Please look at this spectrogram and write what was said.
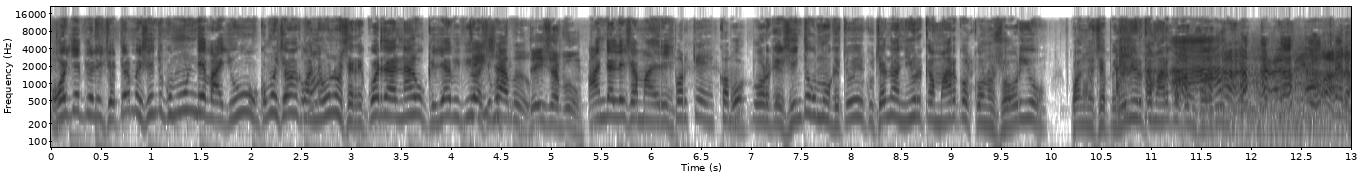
Oye, Piolichotero, me siento como un debayú. ¿Cómo se llama cuando uno se recuerda en algo que ya vivió? mucho? vu. Déjà vu. Ándale esa madre. ¿Por qué? ¿Cómo? porque siento como que estoy escuchando a Niurka Marcos con Osorio. Cuando se peleó Niurka Marcos con Osorio. pero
